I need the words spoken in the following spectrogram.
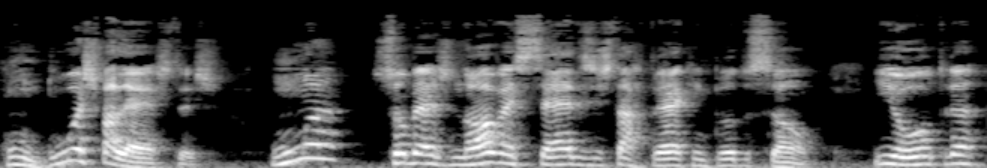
com duas palestras, uma sobre as novas séries Star Trek em produção e outra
